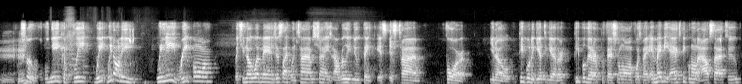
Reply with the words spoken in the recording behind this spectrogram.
Mhm. True. We need complete. We we don't need. We need reform. But you know what, man? Just like when times change, I really do think it's it's time for you know people to get together, people that are professional law enforcement, and maybe ask people on the outside too.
